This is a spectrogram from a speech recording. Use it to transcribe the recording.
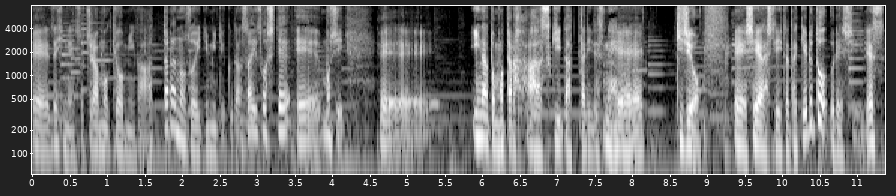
えー、ぜひね、そちらも興味があったら覗いてみてください。そして、えー、もし、えー、いいなと思ったら、あ好きだったりですね、えー、記事を、えー、シェアしていただけると嬉しいです。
